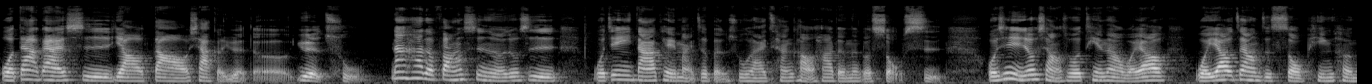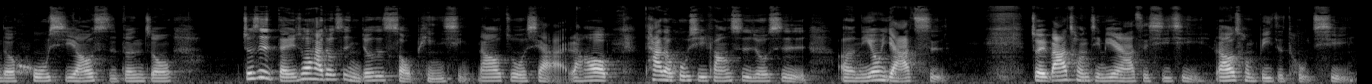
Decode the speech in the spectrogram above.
我大概是要到下个月的月初。那他的方式呢，就是。我建议大家可以买这本书来参考他的那个手势。我心里就想说：天哪，我要我要这样子手平衡的呼吸，然后十分钟，就是等于说他就是你就是手平行，然后坐下来，然后他的呼吸方式就是呃，你用牙齿，嘴巴从紧闭牙齿吸气，然后从鼻子吐气，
